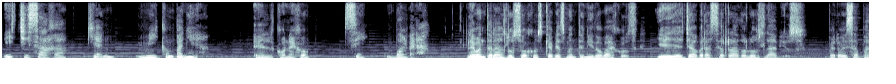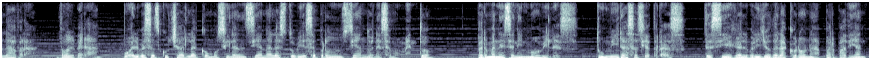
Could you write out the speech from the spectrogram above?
Ichi Saga, ¿quién? mi compañía. ¿El conejo? Sí, volverá. Levantarás los ojos que habías mantenido bajos y ella ya habrá cerrado los labios, pero esa palabra, volverá, vuelves a escucharla como si la anciana la estuviese pronunciando en ese momento. Permanecen inmóviles. Tú miras hacia atrás. Te ciega el brillo de la corona parpadeante.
